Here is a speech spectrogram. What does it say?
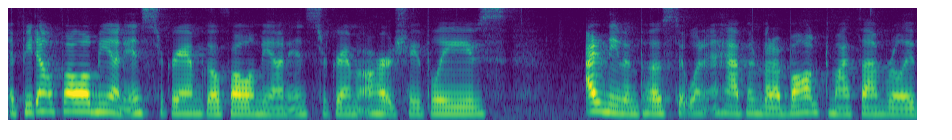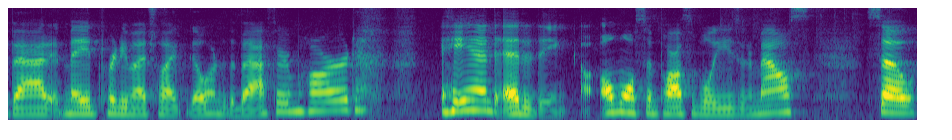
If you don't follow me on Instagram, go follow me on Instagram at Heart Shape Leaves. I didn't even post it when it happened, but I bonked my thumb really bad. It made pretty much like going to the bathroom hard and editing. Almost impossible using a mouse. So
